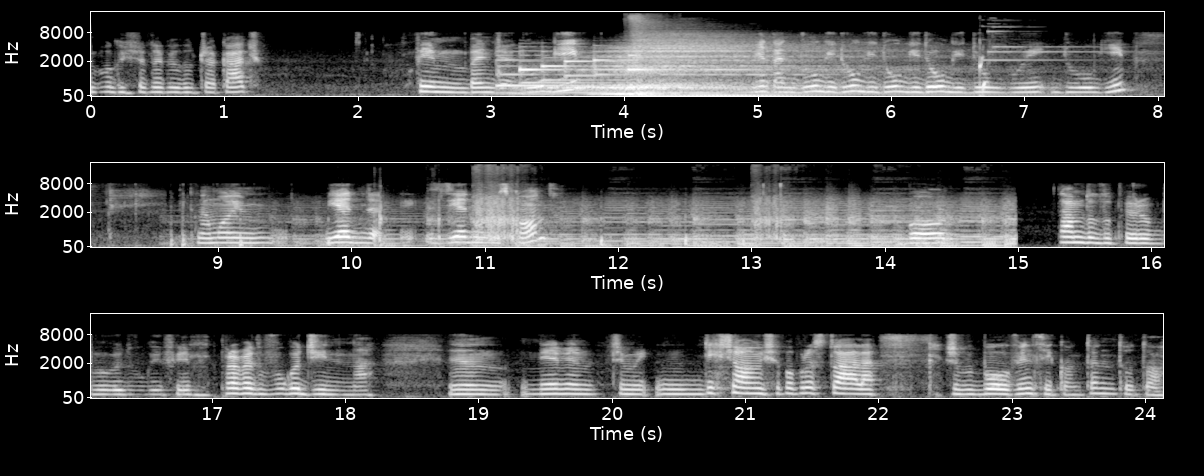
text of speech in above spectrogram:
Nie mogę się tego doczekać. Film będzie długi. Nie tak długi, długi, długi, długi, długi, długi. Na moim jedne, z jednym skąd. Bo tam to dopiero były długie filmy, prawie dwugodzinne. Nie wiem, czy mi, nie chciało mi się po prostu, ale żeby było więcej kontentu, to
